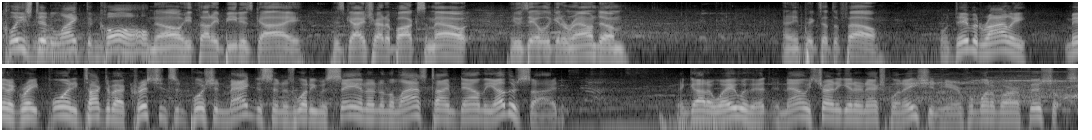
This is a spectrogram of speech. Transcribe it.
Cleese didn't like the call. No, he thought he beat his guy. His guy tried to box him out. He was able to get around him, and he picked up the foul. Well, David Riley made a great point. He talked about Christensen pushing Magnuson, is what he was saying, and the last time down the other side and got away with it. And now he's trying to get an explanation here from one of our officials.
